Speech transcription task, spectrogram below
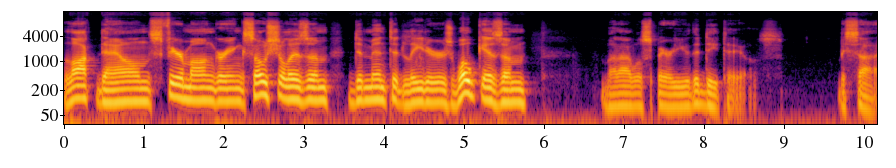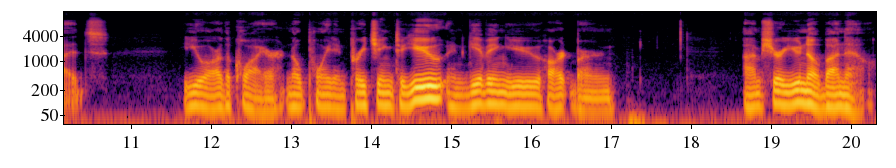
lockdowns, fear mongering, socialism, demented leaders, wokeism, but I will spare you the details. Besides, you are the choir. No point in preaching to you and giving you heartburn. I'm sure you know by now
